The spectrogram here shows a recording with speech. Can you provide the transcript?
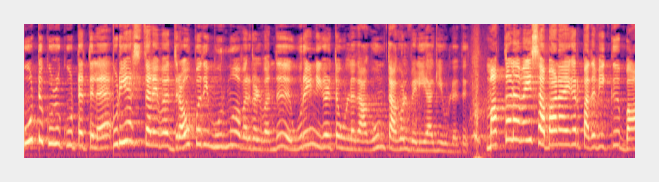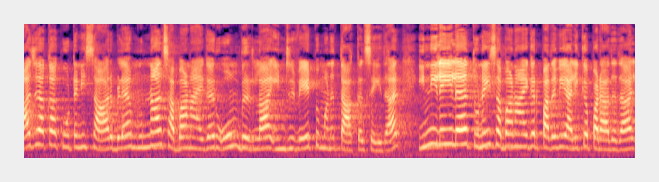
கூட்டுக்குழு கூட்டத்தில் குடியரசுத் தலைவர் திரௌபதி முர்மு அவர்கள் வந்து உரை நிகழ்த்த உள்ளதாகவும் தகவல் வெளியாகியுள்ளது. மக்களவை சபாநாயகர் பதவிக்கு பாஜக கூட்டணி சார்பில் முன்னாள் சபாநாயகர் ஓம் பிர்லா இன்று வேட்புமனு தாக்கல் செய்தார். இந்நிலையில துணை சபாநாயகர் பதவி அளிக்கப்படாததால்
